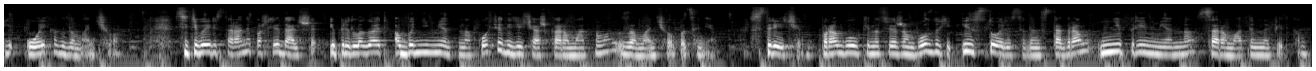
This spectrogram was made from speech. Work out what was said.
и ой как заманчиво. Сетевые рестораны пошли дальше и предлагают абонемент на кофе, где чашка ароматного заманчиво по цене. Встречи, прогулки на свежем воздухе и сторисы в Инстаграм непременно с ароматным напитком.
